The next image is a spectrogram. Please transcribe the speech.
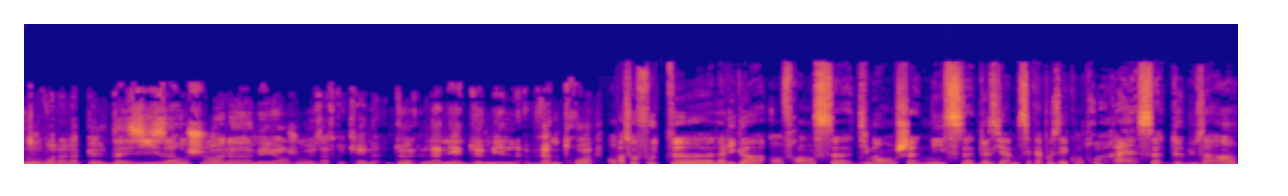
Voilà l'appel d'Aziza Ocho la meilleure joueuse africaine de l'année 2023. On passe au foot, euh, la Ligue 1 en France. Dimanche, Nice, deuxième, s'est imposé contre Reims, 2 buts à 1.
